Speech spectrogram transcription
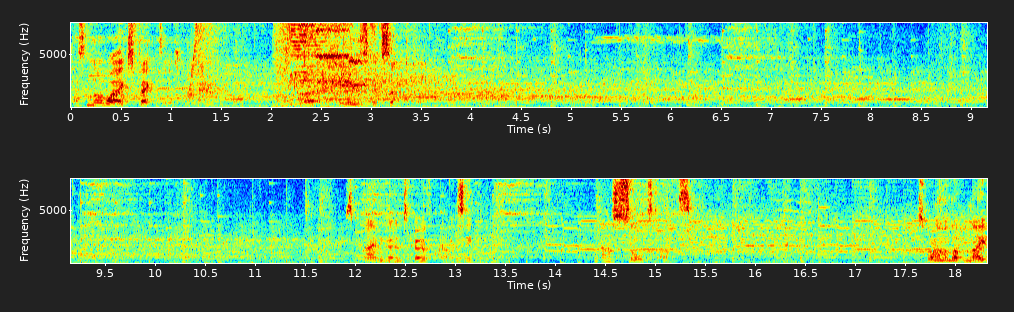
That's not what I expected, but it is acceptable. So I'm going to go for Gravity and a Swords Dance. It's one of the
